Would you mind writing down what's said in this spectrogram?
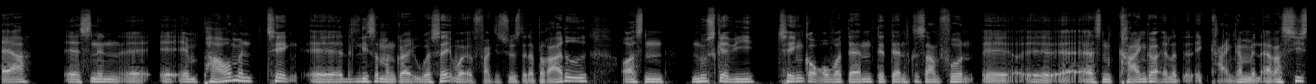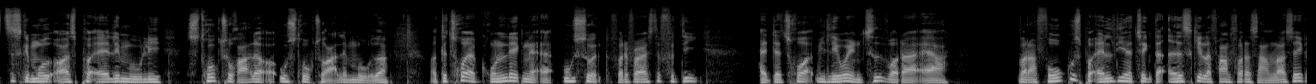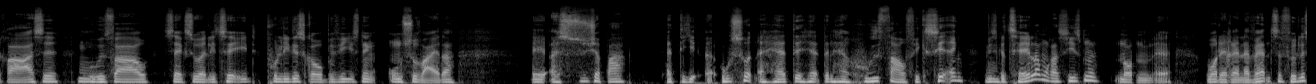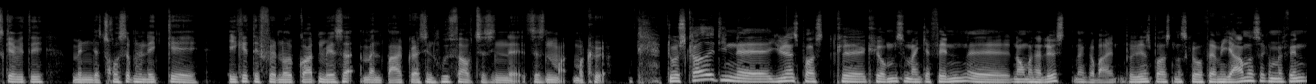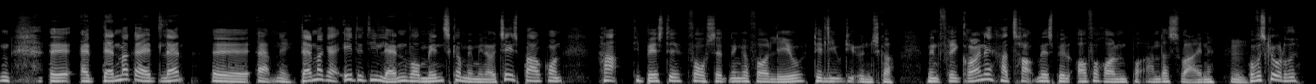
er øh, sådan en øh, empowerment-ting, øh, ligesom man gør i USA, hvor jeg faktisk synes, det er berettiget, og sådan, nu skal vi tænke over, hvordan det danske samfund øh, øh, er sådan krænker, eller ikke krænker, men er racistiske mod os på alle mulige strukturelle og ustrukturelle måder. Og det tror jeg grundlæggende er usundt, for det første, fordi at jeg tror, vi lever i en tid, hvor der er hvor der er fokus på alle de her ting, der adskiller frem for, der samler os, ikke? Race, mm. udfarve, seksualitet, politisk overbevisning, og så videre. Øh, og jeg synes jeg bare, at det er usundt at have det her, den her hudfarvefixering. Vi skal tale om racisme, når den, øh, hvor det er relevant. Selvfølgelig skal vi det, men jeg tror simpelthen ikke, øh, ikke at det fører noget godt med sig, at man bare gør sin hudfarve til sin, øh, til sin mar- markør. Du har skrevet i din øh, Jyllandspost-klumme, som man kan finde, øh, når man har lyst. Man kan bare ind på Jyllandsposten og skrive fem i jammer, så kan man finde den. Øh, at Danmark er et land, øh, er, nej, Danmark er et af de lande, hvor mennesker med minoritetsbaggrund har de bedste forudsætninger for at leve det liv, de ønsker. Men Fri Grønne har travlt med at spille offerrollen på andres vegne. Hmm. Hvorfor skriver du det?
